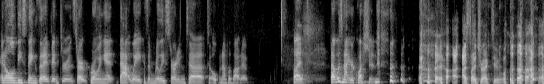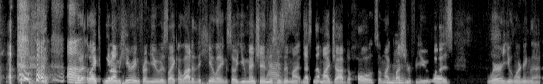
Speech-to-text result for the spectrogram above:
and all of these things that i've been through and start growing it that way because i'm really starting to to open up about it. But that was not your question I, I sidetracked too. um, like what I'm hearing from you is like a lot of the healing. So you mentioned yes. this isn't my that's not my job to hold. So my mm-hmm. question for you was, where are you learning that?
